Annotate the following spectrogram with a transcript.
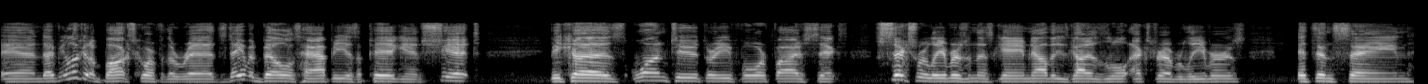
And if you look at a box score for the Reds, David Bell is happy as a pig and shit because one, two, three, four, five, six, six relievers in this game now that he's got his little extra relievers it's insane.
